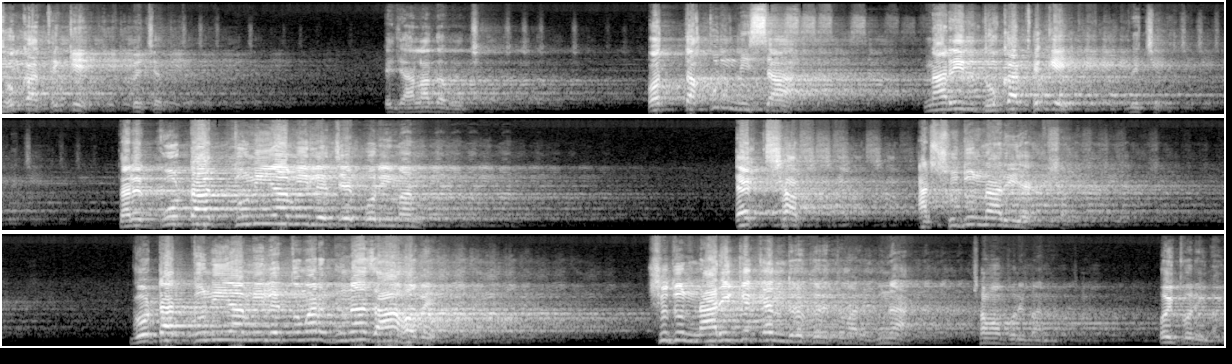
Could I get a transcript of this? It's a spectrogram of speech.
ধোকা থেকে বেঁচে এই যে আলাদা বলছে। নিসা, নারীর ধোকা থেকে বেঁচে। তাহলে গোটা দুনিয়া মিলে যে পরিমাণ একসাথ, আর শুধু নারী একসাথ। গোটা দুনিয়া মিলে তোমার গুণা যা হবে, শুধু নারীকে কেন্দ্র করে তোমার গুণা সমপরিমাণ ওই পরিমাণ।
